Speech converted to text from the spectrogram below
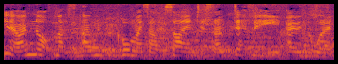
you know, I'm not, mass- I wouldn't call myself a scientist. I would definitely own the word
